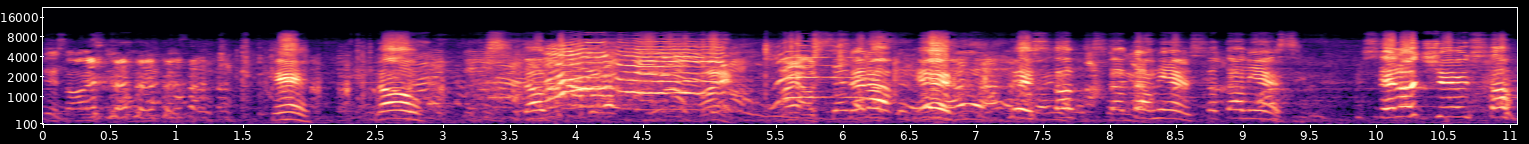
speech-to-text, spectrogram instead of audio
this, honestly. Don't make. Here. No. Stop. Alright, alright, I'll stand, Stand I'll up. Here. I'll- I'll- Here. Stop. Stop down here. Stop down here. Stand on chair and stop.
